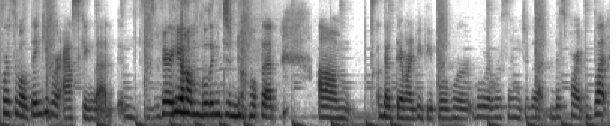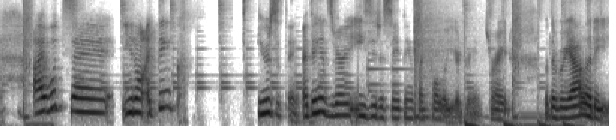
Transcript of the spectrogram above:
first of all, thank you for asking that. It's very humbling to know that um that there might be people who are who are listening to that this part. But I would say, you know, I think here's the thing. I think it's very easy to say things like follow your dreams, right? But the reality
